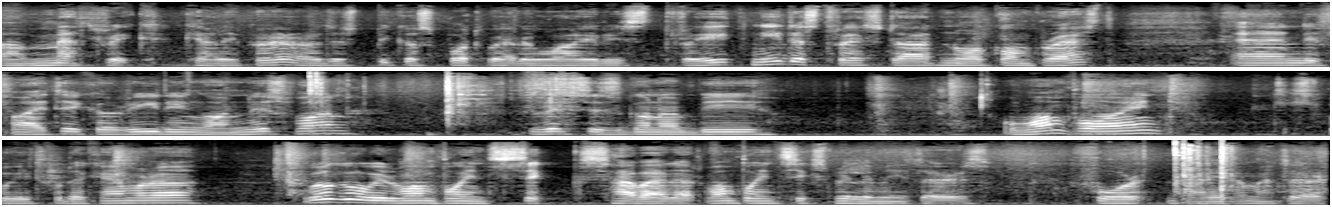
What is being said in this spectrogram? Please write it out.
uh, metric caliper. I'll just pick a spot where the wire is straight neither stretched out nor compressed. And if I take a reading on this one this is gonna be one point. Just wait for the camera. We'll go with 1.6 how about that? 1.6 millimeters for diameter.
